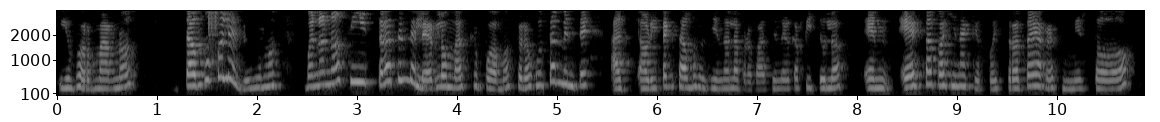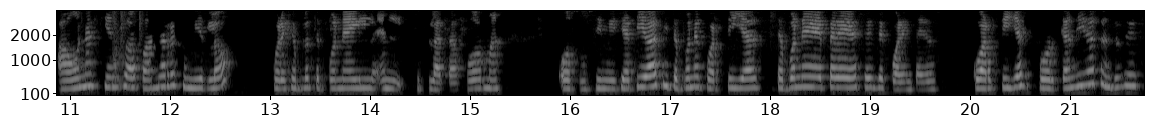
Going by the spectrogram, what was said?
informarnos tampoco les decimos, bueno, no, sí, traten de leer lo más que podamos, pero justamente ahorita que estamos haciendo la preparación del capítulo, en esta página que pues trata de resumir todo, aún así en su afán de resumirlo, por ejemplo, te pone ahí en su plataforma o sus iniciativas y te pone cuartillas, te pone PDFs de 42 cuartillas por candidato, entonces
